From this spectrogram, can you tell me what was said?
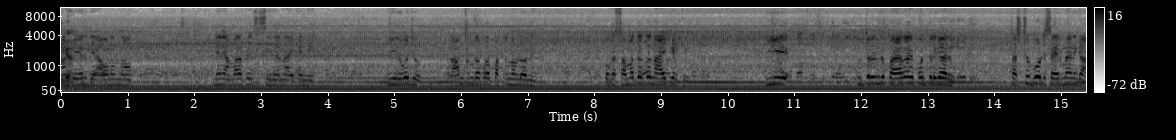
నా. పేరు దేవానందం. నేను ఎంఆర్పిఎస్ సీనియర్ నాయకుడిని. ఈరోజు రామచంద్రపురం పట్టణంలోని ఒక సమర్థత నాయకుడికి ఈ కుంతురెండు పారాయి పంతులు గారు ట్రస్ట్ బోర్డు చైర్మన్గా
